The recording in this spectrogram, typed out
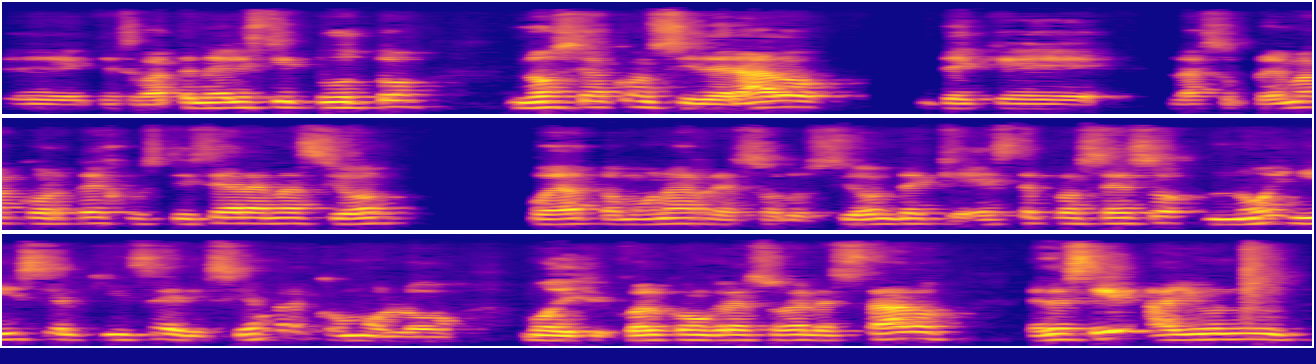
eh, que se va a tener el instituto no se ha considerado de que la Suprema Corte de Justicia de la Nación pueda tomar una resolución de que este proceso no inicie el 15 de diciembre como lo modificó el Congreso del Estado. Es decir, hay, un,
